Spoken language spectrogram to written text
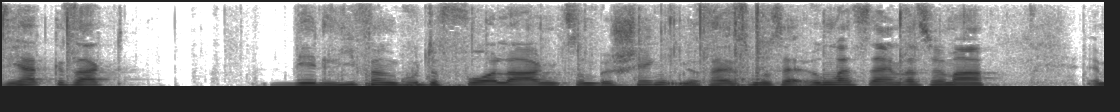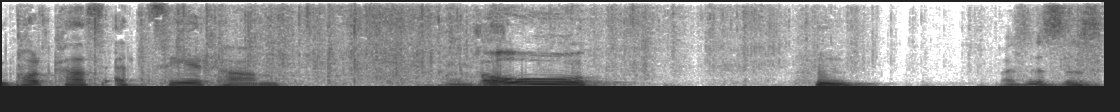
Sie hat gesagt, wir liefern gute Vorlagen zum Beschenken. Das heißt, es muss ja irgendwas sein, was wir mal im Podcast erzählt haben. Oh, Was ist das?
